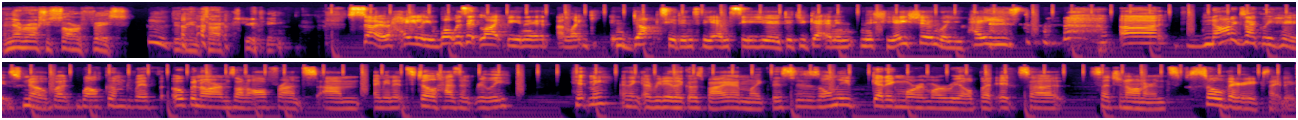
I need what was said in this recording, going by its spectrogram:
I never actually saw her face Hmm. through the entire shooting. so, Hailee, what was it like being uh, like inducted into the MCU? Did you get an initiation? Were you hazed? uh, not exactly hazed, no, but welcomed with open arms on all fronts. Um, I mean, it still hasn't really hit me. I think every day that goes by, I'm like, this is only getting more and more real, but it's uh, such an honor and so very exciting.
